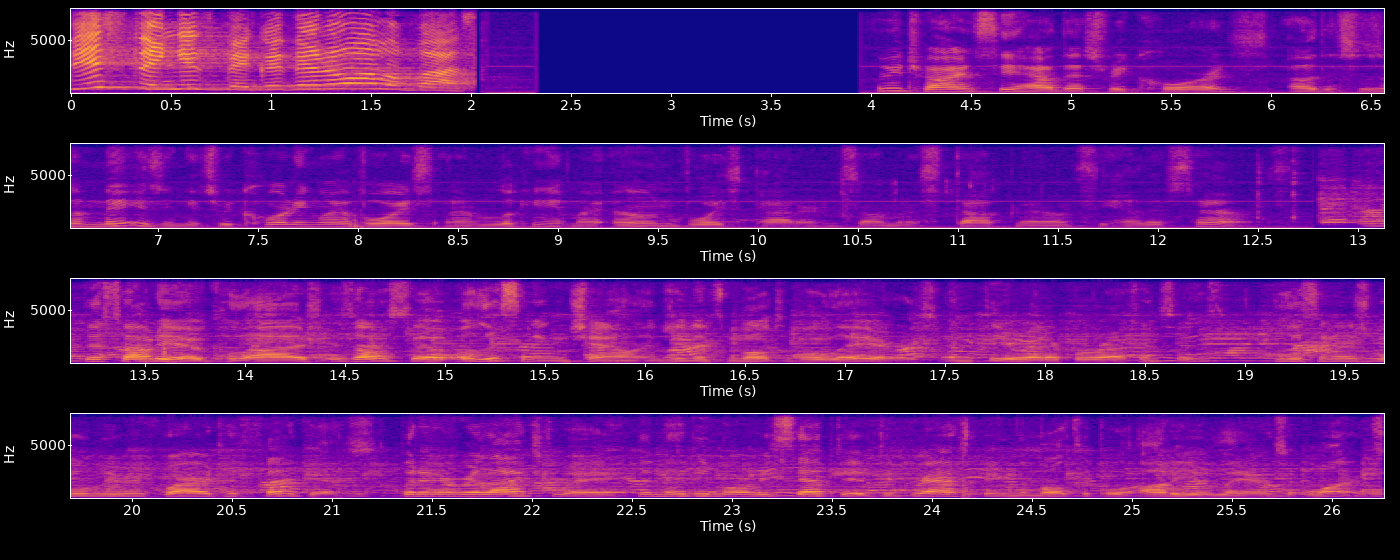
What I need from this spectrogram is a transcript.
this thing is bigger than all of us. Let me try and see how this records. Oh, this is amazing. It's recording my voice and I'm looking at my own voice pattern. So I'm going to stop now and see how this sounds. This audio collage is also a listening challenge in its multiple layers and theoretical references. Listeners will be required to focus, but in a relaxed way that may be more receptive to grasping the multiple audio layers at once.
